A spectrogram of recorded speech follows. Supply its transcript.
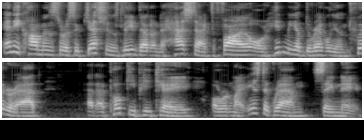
any comments or suggestions, leave that on the hashtag to file or hit me up directly on Twitter at at, at PokePK or on my Instagram, same name.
